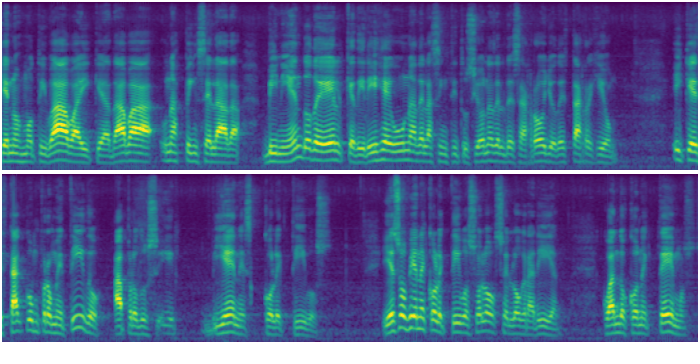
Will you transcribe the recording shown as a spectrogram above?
que nos motivaba y que daba unas pinceladas, viniendo de él, que dirige una de las instituciones del desarrollo de esta región, y que está comprometido a producir bienes colectivos. Y esos bienes colectivos solo se lograrían cuando conectemos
